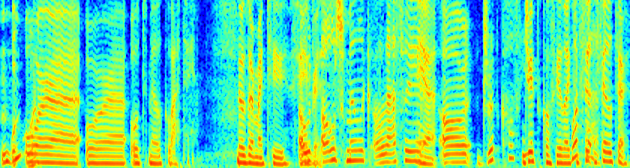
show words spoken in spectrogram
mm -hmm. or or oat milk latte. Those are my two favorites. Oat, oat milk latte yeah. or drip coffee? Drip coffee, like What's a fi filter.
